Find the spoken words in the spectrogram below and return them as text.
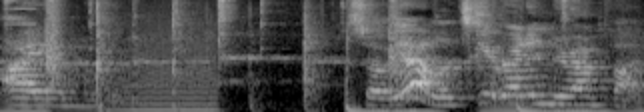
I am. winning. So yeah, let's get right into round five.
